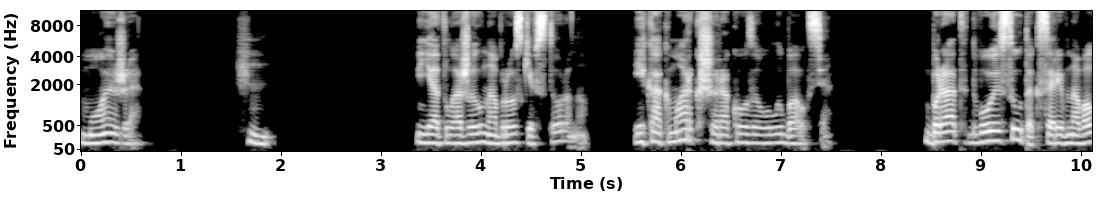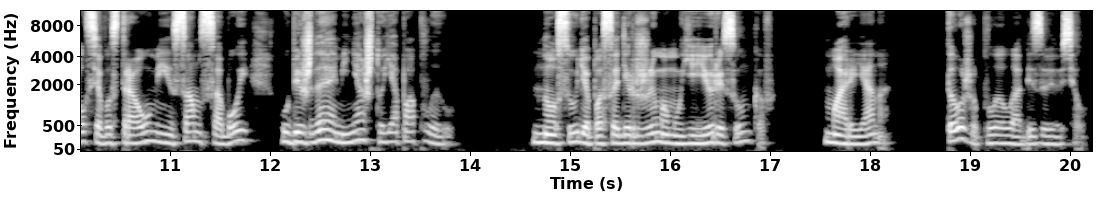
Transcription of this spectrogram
Мой же... Хм. Я отложил наброски в сторону, и как Марк широко заулыбался. Брат двое суток соревновался в остроумии сам с собой, убеждая меня, что я поплыл. Но, судя по содержимому ее рисунков, Марьяна тоже плыла без весел.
